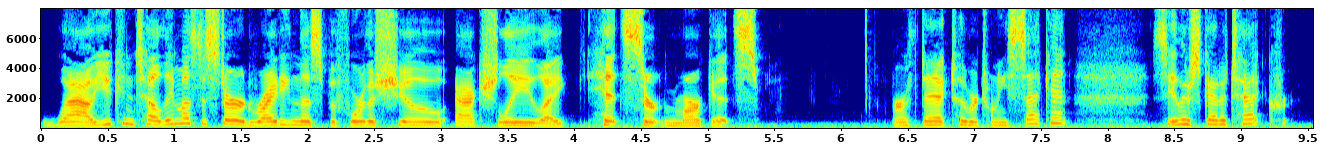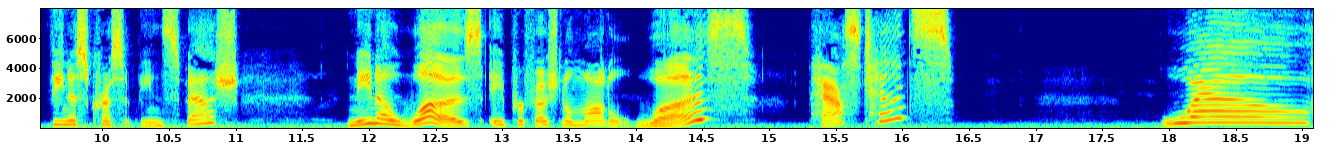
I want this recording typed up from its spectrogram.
Wow, you can tell they must have started writing this before the show actually like hit certain markets. Birthday October 22nd, Sailor Scout Attack, Venus Crescent Beam Smash. Nina was a professional model. Was? Past tense? Well,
